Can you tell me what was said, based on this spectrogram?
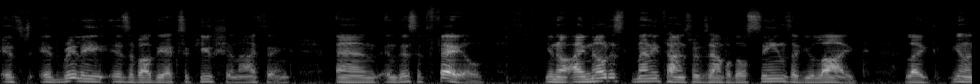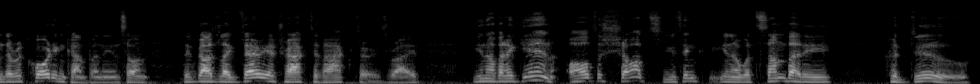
it's it really is about the execution, I think, and in this it failed. You know, I noticed many times, for example, those scenes that you like, like you know, in the recording company and so on. They've got like very attractive actors, right? You know, but again, all the shots you think you know what somebody could do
